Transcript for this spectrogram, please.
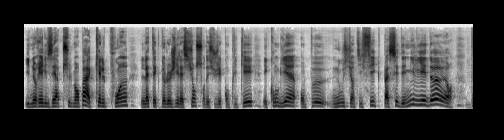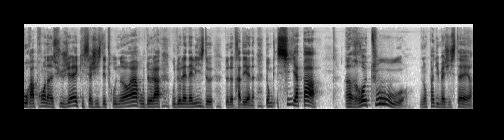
ils ne réalisaient absolument pas à quel point la technologie et la science sont des sujets compliqués et combien on peut, nous scientifiques, passer des milliers d'heures pour apprendre un sujet, qu'il s'agisse des trous noirs ou de l'analyse de, de notre ADN. Donc s'il n'y a pas un retour, non pas du magistère,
